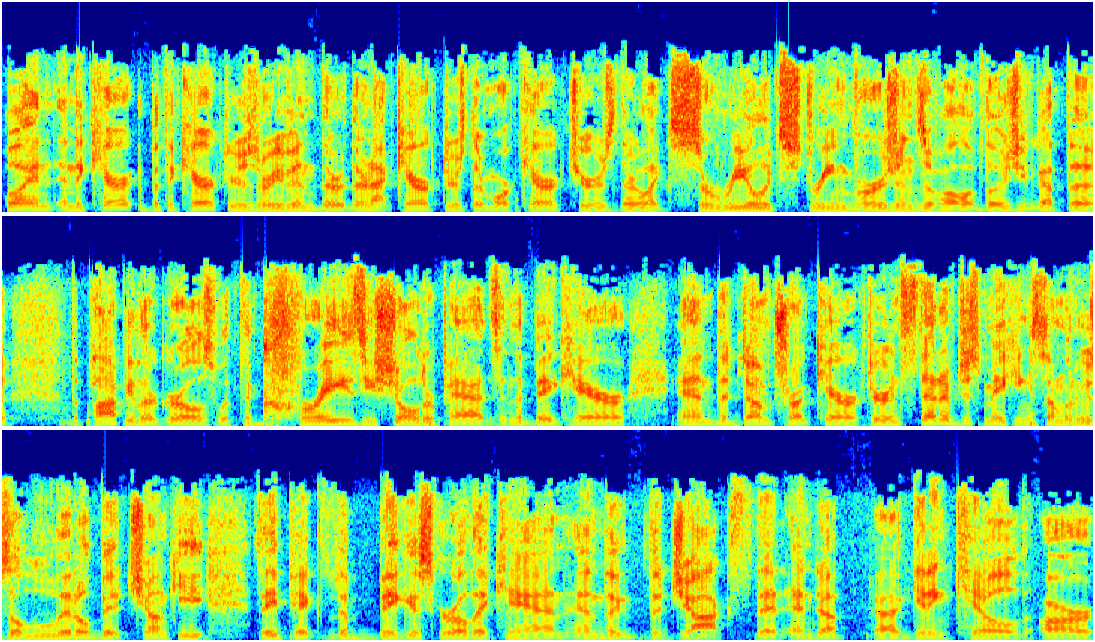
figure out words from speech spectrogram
Well, and and the char- but the characters are even they're they're not characters, they're more characters. They're like surreal extreme versions of all of those. You've got the the popular girls with the crazy shoulder pads and the big hair and the Dumptruck character. Instead of just making someone who's a little bit chunky, they pick the biggest girl they can. And the the jocks that end up uh, getting killed are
